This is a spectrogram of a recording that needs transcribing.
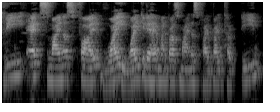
three x minus five y y के लिए है हमारे पास माइनस फाइव बाई थर्टीन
